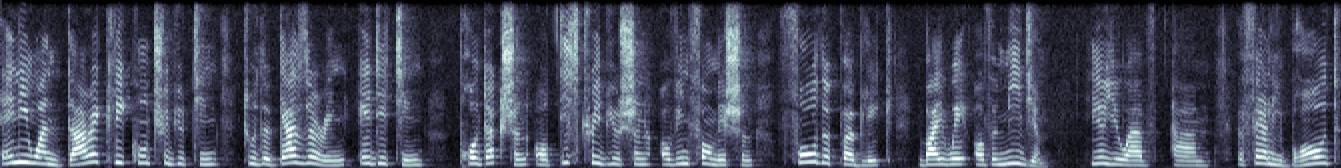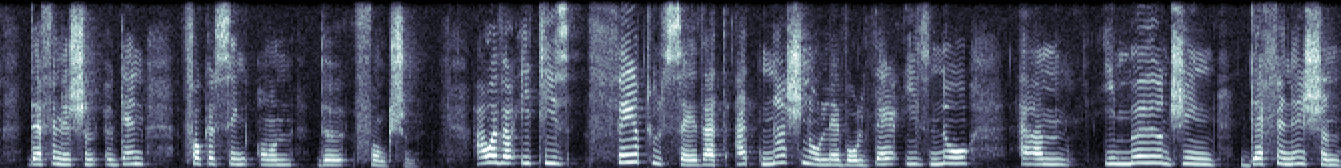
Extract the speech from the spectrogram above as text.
anyone directly contributing to the gathering, editing, production or distribution of information for the public by way of a medium. Here you have um, a fairly broad definition, again focusing on the function. However, it is fair to say that at national level there is no um, emerging definition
